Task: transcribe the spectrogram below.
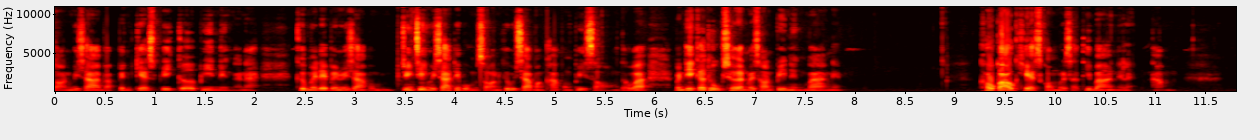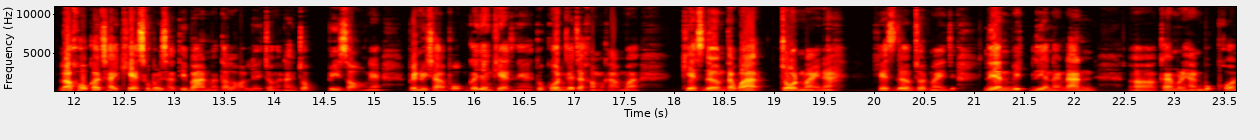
สอนวิชาแบบเป็น guest speaker ปีหนึ่งนะ คือไม่ได้เป็นวิชาผม จริง ๆ วิชาที่ผมสอนคือวิชาบังคับของปี 2 แต่ว่าบางทีก็ถูกเชิญไปสอนปีหนึ่งบ้างเนี่ยเขาก็เอาเคสของบริษัทที่บ้านนี่แหละทำ แล้วเขาก็ใช้เคสของบริษัทที่บ้านมาตลอดเลยจนกระทั่งจบปี2เนี่ยเป็นวิชาผมก็ยังเคสเนี้ยทุกคนก็จะขำๆว่าเคสเดิมแต่ว่าโจทย์ใหม่นะเคสเดิมโจทย์ใหม่เรียนวิเรียนทางด้านการบริหารบุคคล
